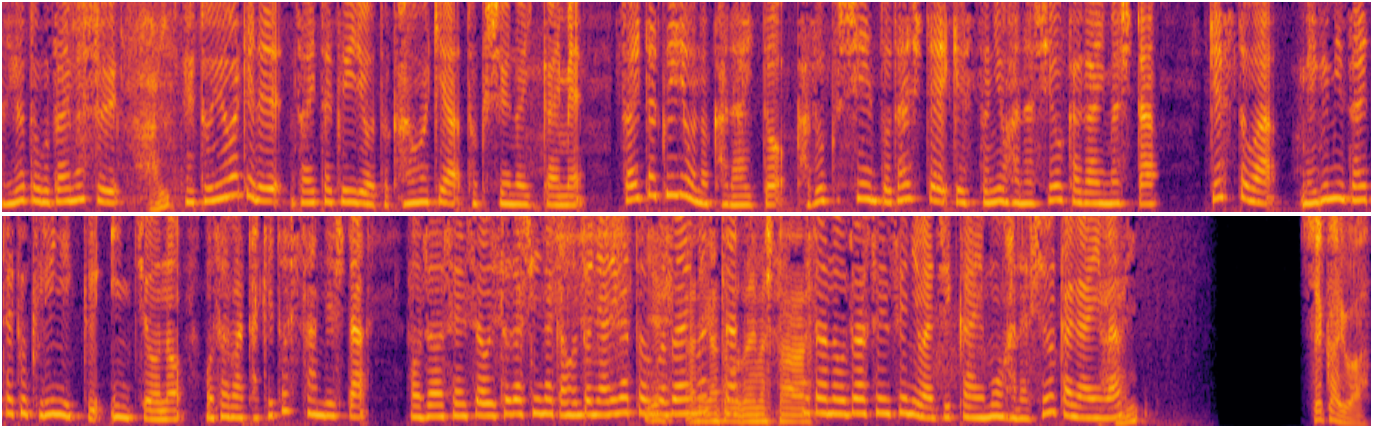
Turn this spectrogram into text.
ありがとうございます。はい、えというわけで、在宅医療と緩和ケア特集の1回目。在宅医療の課題と家族支援と題してゲストにお話を伺いました。ゲストは、めぐみ在宅クリニック院長の小沢武俊さんでした。小沢先生、お忙しい中、本当にありがとうございました。ありがとうございました。また、あの、小沢先生には次回もお話を伺います。はい、世界は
